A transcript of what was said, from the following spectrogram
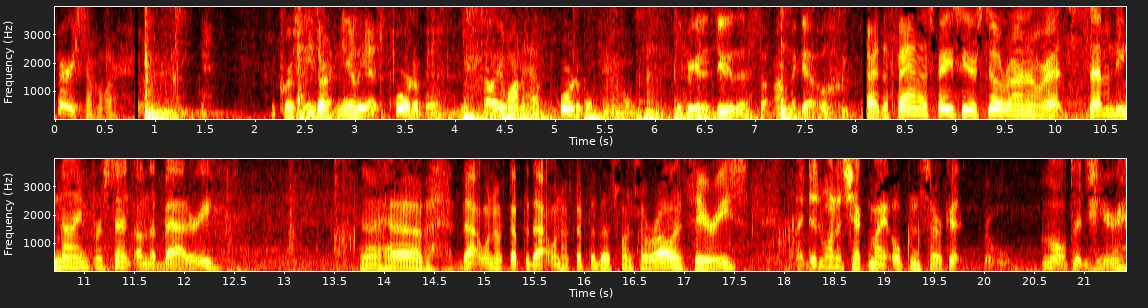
very similar. Of course, these aren't nearly as portable. You probably want to have portable panels if you're going to do this on the go. All right, the fan and the space heater is still running. We're at 79% on the battery. And I have that one hooked up to that one hooked up to this one, so we're all in series. I did want to check my open circuit voltage here.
